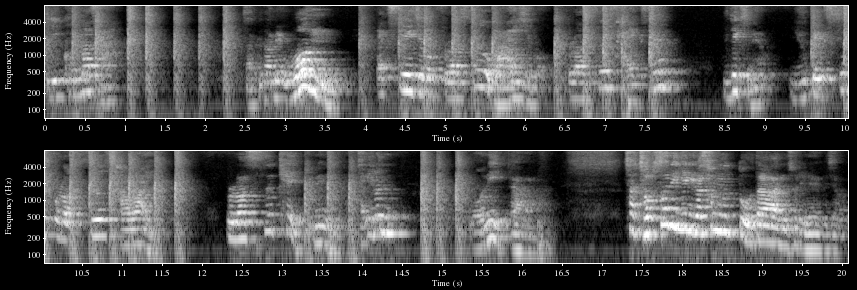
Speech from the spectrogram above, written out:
2,4. 자, 그 다음에 1 x의 제곱 플러스 y 제곱 플러스 4x 6x네요. 6x 플러스 4y 플러스 k. 자, 이런 원이 있다. 자, 접선의 길이가 3루트 5다는 소리네요. 그죠?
